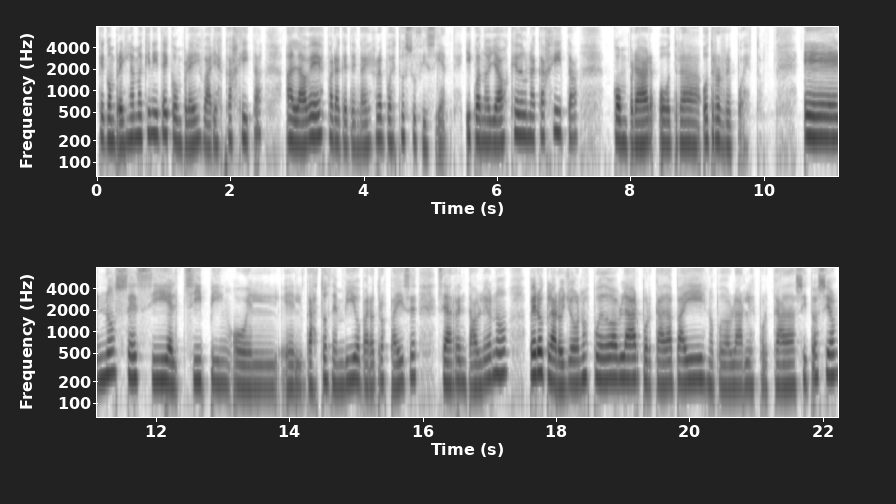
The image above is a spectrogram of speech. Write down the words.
que compréis la maquinita y compréis varias cajitas a la vez para que tengáis repuestos suficientes. Y cuando ya os quede una cajita, comprar otra, otro repuesto. Eh, no sé si el shipping o el, el, gastos de envío para otros países sea rentable o no, pero claro, yo no puedo hablar por cada país, no puedo hablarles por cada situación,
